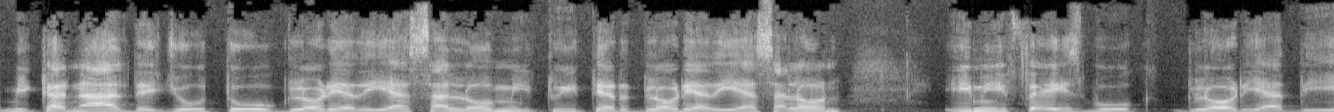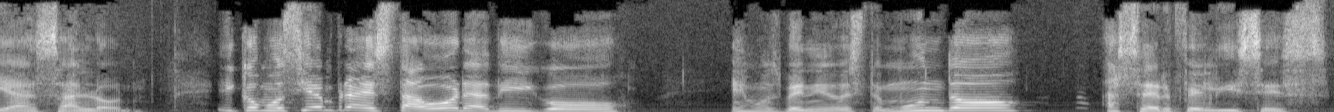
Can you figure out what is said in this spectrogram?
mi canal de YouTube Gloria Díaz Salón, mi Twitter Gloria Díaz Salón y mi Facebook Gloria Díaz Salón. Y como siempre a esta hora digo, hemos venido a este mundo a ser felices.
